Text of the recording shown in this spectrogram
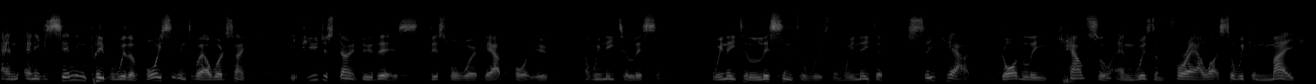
And, and He's sending people with a voice into our word saying, if you just don't do this, this will work out for you. And we need to listen. We need to listen to wisdom. We need to seek out godly counsel and wisdom for our life so we can make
